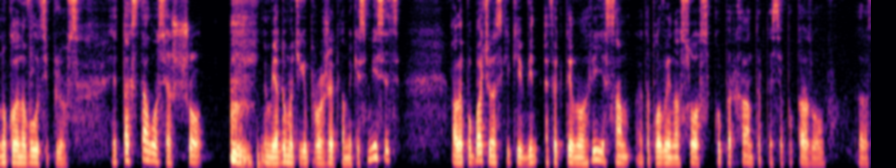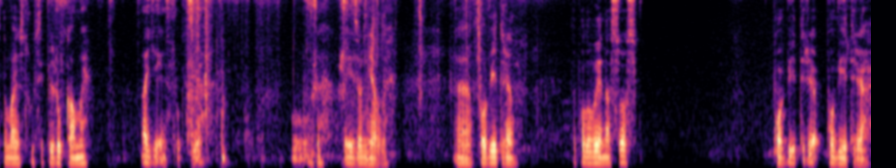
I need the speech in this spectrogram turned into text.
ну, коли на вулиці плюс. І так сталося, що я думаю, тільки прожити там якийсь місяць, але побачив, наскільки він ефективно гріє. Сам тепловий насос Cooper Hunter, десь я показував. Зараз немає інструкції під руками. А є інструкція. О, вже, вже її зайняли. Е, Повітря, тепловий насос. Повітря, повітря.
